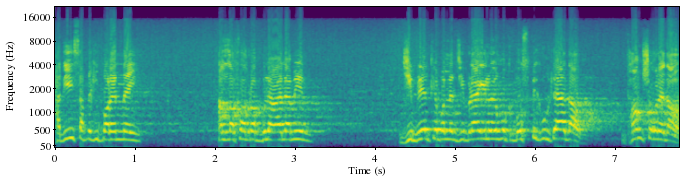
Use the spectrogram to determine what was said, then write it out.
হাদিস আপনি কি পড়েন নাই? আল্লাহ রব্বুল আলমিন জিব্রাইলকে বললেন, জিব্রাইল, ওই অমুক বস্তিকে উল্টায় দাও, ধ্বংস করে দাও।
